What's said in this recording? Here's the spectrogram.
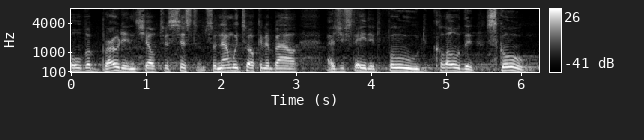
overburdened shelter system. So now we're talking about, as you stated, food, clothing, school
